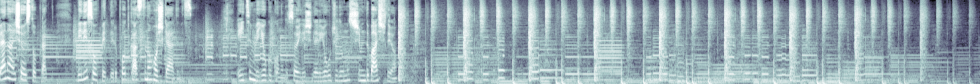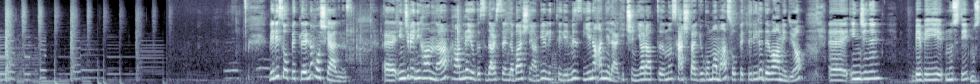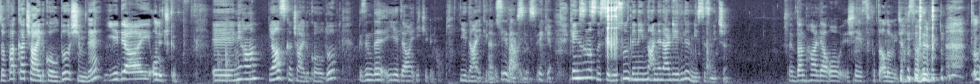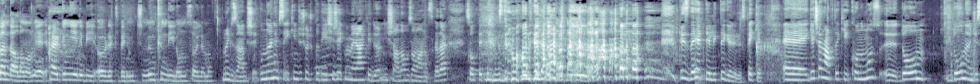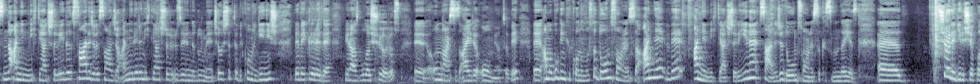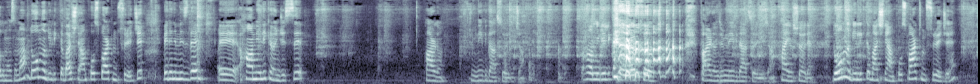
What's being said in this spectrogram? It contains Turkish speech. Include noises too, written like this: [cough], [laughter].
Ben Ayşe Öztoprak. Veli Sohbetleri podcastına hoş geldiniz. Eğitim ve yoga konulu söyleşilere yolculuğumuz şimdi başlıyor. Veli Sohbetlerine hoş geldiniz. Ee, İnci ve Nihan'la hamile yogası derslerinde başlayan birlikteliğimiz yeni anneler için yarattığımız hashtag yogomama sohbetleriyle devam ediyor. Ee, İnci'nin bebeği Musti, Mustafa kaç aylık oldu şimdi? 7 ay 13 gün. Ee, Nihan yaz kaç aylık oldu? Bizim de 7 ay 2 gün oldu. 7 ay 2 gün Evet, süpersiniz. Peki kendinizi nasıl hissediyorsunuz? Deneyimli anneler diyebilir miyiz sizin için? Ben hala o şeyi sıfatı alamayacağım sanırım. [laughs] Ben de alamam yani. Her gün yeni bir öğreti benim için. Mümkün değil onu söylemem. Ne güzel bir şey. Bunların hepsi ikinci çocukla değişecek mi merak ediyorum. İnşallah o zamana kadar sohbetlerimiz [laughs] devam eder. [laughs] Biz de hep birlikte görürüz. Peki. Ee, geçen haftaki konumuz e, doğum doğum öncesinde annenin ihtiyaçlarıydı. Sadece ve sadece annelerin ihtiyaçları üzerinde durmaya çalıştık. Tabii konu geniş. Bebeklere de biraz bulaşıyoruz. Ee, onlarsız ayrı olmuyor tabii. Ee, ama bugünkü konumuz da doğum sonrası anne ve annenin ihtiyaçları. Yine sadece doğum sonrası kısmındayız. Ee, Şöyle giriş yapalım o zaman. Doğumla birlikte başlayan postpartum süreci bedenimizde e, hamilelik öncesi pardon cümleyi bir daha söyleyeceğim. Hamilelik sonrası. [laughs] Pardon cümleyi bir daha söyleyeceğim. Hayır şöyle. Doğumla birlikte başlayan postpartum süreci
